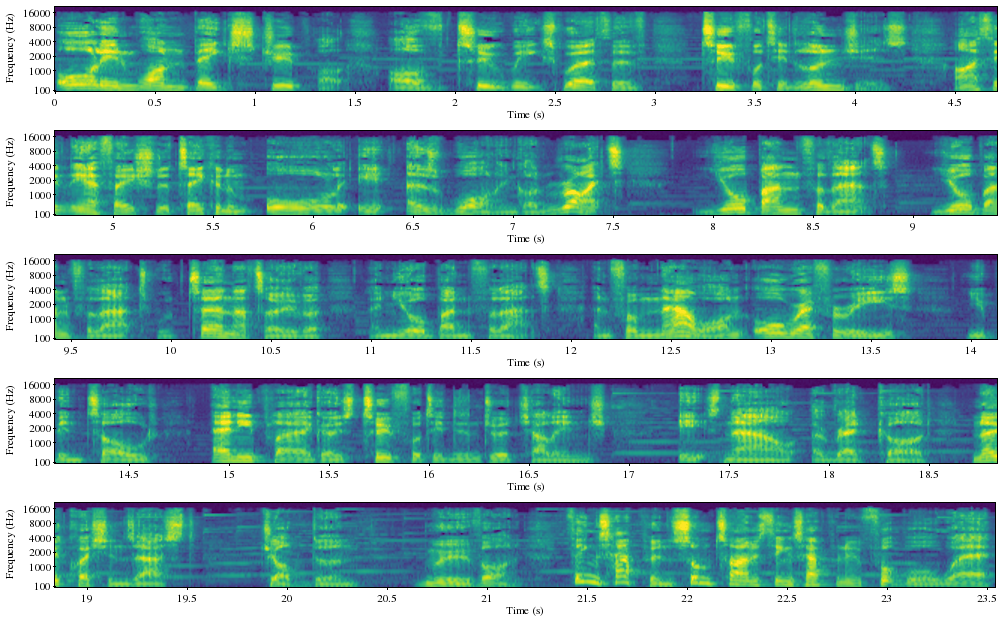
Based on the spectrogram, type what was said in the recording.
all in one big stew pot of two weeks worth of two-footed lunges. I think the FA should have taken them all as one and gone right. You're banned for that. You're banned for that. We'll turn that over, and you're banned for that. And from now on, all referees, you've been told, any player goes two-footed into a challenge, it's now a red card. No questions asked. Job done move on. Things happen. Sometimes things happen in football where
